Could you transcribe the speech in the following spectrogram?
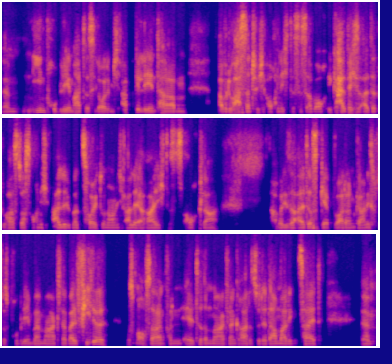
ähm, nie ein Problem hatte, dass die Leute mich abgelehnt haben, aber du hast natürlich auch nicht, das ist aber auch egal welches Alter du hast, du hast auch nicht alle überzeugt und auch nicht alle erreicht, das ist auch klar. Aber dieser Altersgap war dann gar nicht so das Problem beim Makler, weil viele, muss man auch sagen, von den älteren Maklern, gerade zu der damaligen Zeit, ähm,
